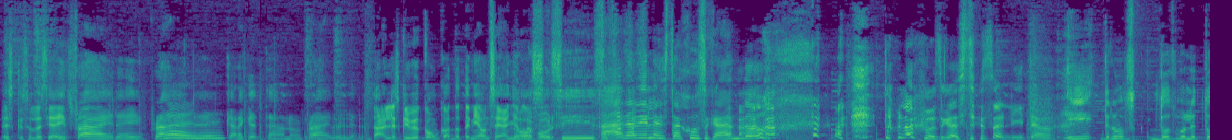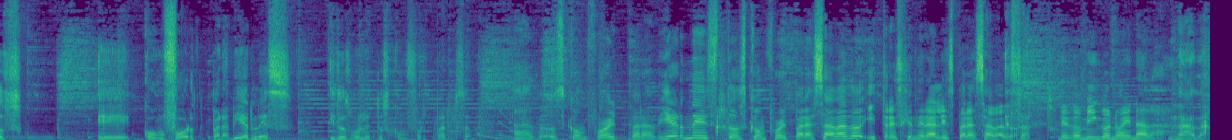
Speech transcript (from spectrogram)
Es que solo decía, it's Friday, Friday, gotta get down on Friday. Ah, le escribió como cuando tenía 11 años, No, la sí, pobre. sí, sí, Ah, nadie le está juzgando. Tú lo juzgaste solito. Y tenemos dos boletos eh, confort para viernes y dos boletos confort para el sábado. Ah, dos confort para viernes, dos confort para sábado y tres generales para sábado. Exacto. De domingo no hay nada. Nada,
